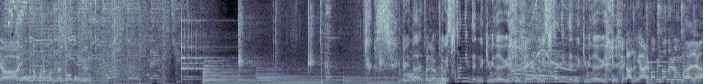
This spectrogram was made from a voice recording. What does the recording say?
야, 이 바닷바람 맞으면서 먹는 여기 나 여기 사장님 된 느낌이다 여기 여기 사장님 된 느낌이다 여기 나중에 알바비 받으려는 거 아니야?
